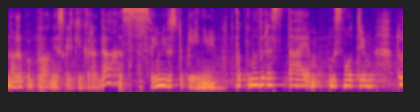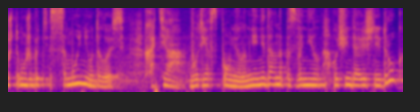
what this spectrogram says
она уже побывала в нескольких городах со своими выступлениями. Вот мы вырастаем, мы смотрим то, что, может быть, самой не удалось. Хотя, вот я вспомнила, мне недавно позвонил очень давишний друг,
